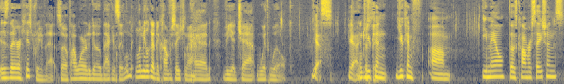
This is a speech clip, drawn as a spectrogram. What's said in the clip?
is there a history of that? So, if I wanted to go back and say, let me let me look at the conversation I had via chat with Will. yes yeah you can you can um, email those conversations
